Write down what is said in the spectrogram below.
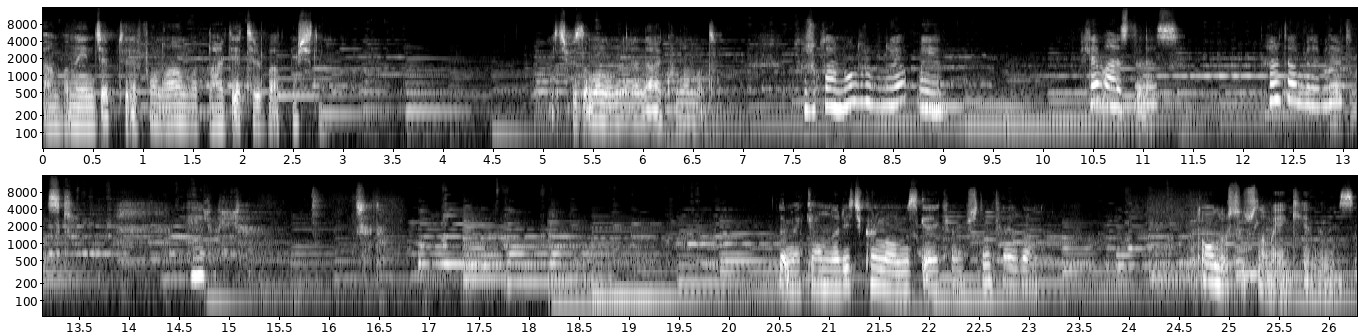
Ben bana yeni cep telefonu almadılar diye trip atmıştım. Hiçbir zaman onlara layık olamadım. Çocuklar ne olur bunu yapmayın. Bilemezdiniz. Nereden bilebilirdiniz ki? Eylül. Canım. Demek ki onları hiç kırmamamız gerekiyormuş değil mi Feride? Ne olur suçlamayın kendinizi.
